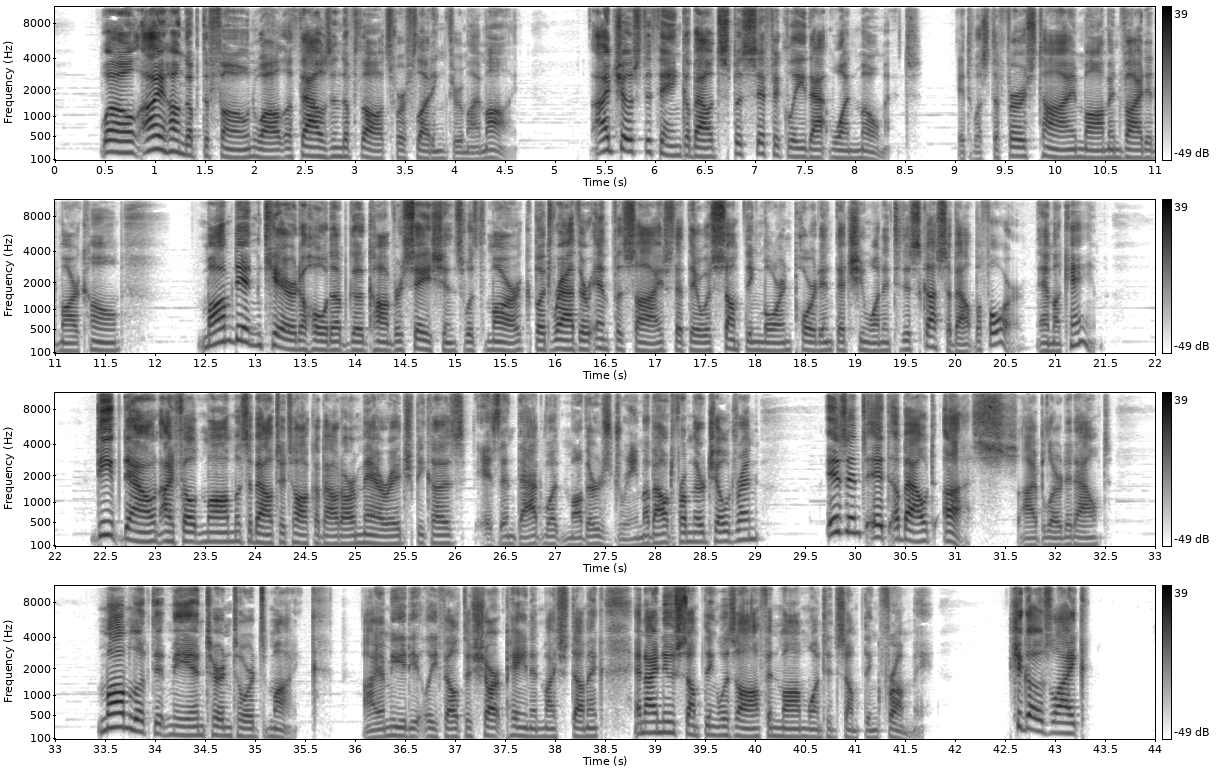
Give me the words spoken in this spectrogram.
Well, I hung up the phone while a thousand of thoughts were flooding through my mind. I chose to think about specifically that one moment. It was the first time Mom invited Mark home. Mom didn't care to hold up good conversations with Mark, but rather emphasized that there was something more important that she wanted to discuss about before Emma came. Deep down, I felt Mom was about to talk about our marriage because isn't that what mothers dream about from their children? Isn't it about us? I blurted out. Mom looked at me and turned towards Mike. I immediately felt a sharp pain in my stomach, and I knew something was off and Mom wanted something from me. She goes like,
